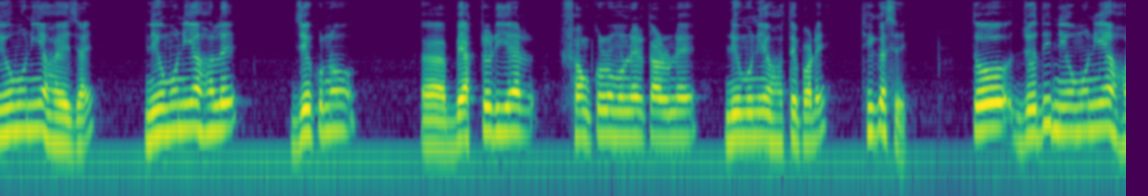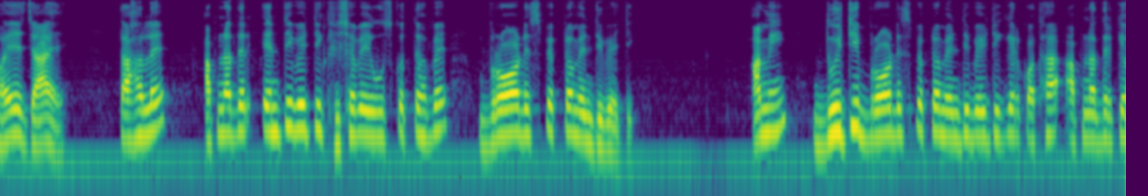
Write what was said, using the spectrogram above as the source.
নিউমোনিয়া হয়ে যায়, নিউমোনিয়া হলে যে কোনো ব্যাকটেরিয়ার সংক্রমণের কারণে নিউমোনিয়া হতে পারে, ঠিক আছে? তো যদি নিউমোনিয়া হয়ে যায়, তাহলে আপনাদের অ্যান্টিবায়োটিক হিসাবে ইউজ করতে হবে ব্রড স্পেকট্রাম অ্যান্টিবায়োটিক। আমি দুইটি ব্রড স্পেকট্রাম অ্যান্টিবায়োটিকের কথা আপনাদেরকে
